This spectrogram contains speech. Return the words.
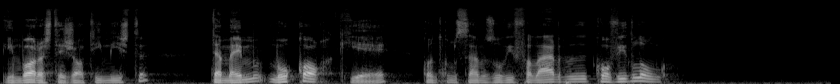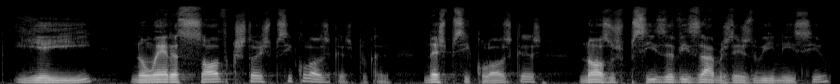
embora esteja otimista, também me, me ocorre, que é quando começámos a ouvir falar de Covid longo. E aí não era só de questões psicológicas, porque nas psicológicas nós, os PSIs, avisámos desde o início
